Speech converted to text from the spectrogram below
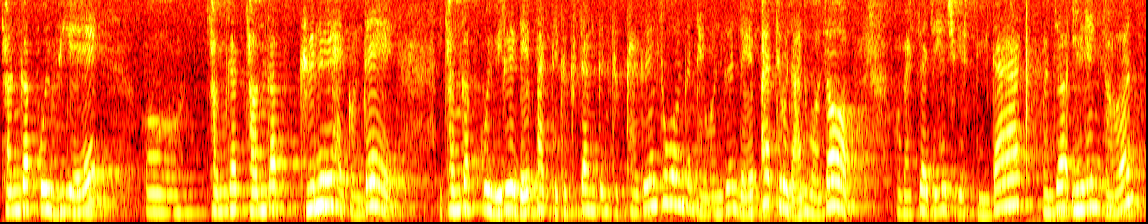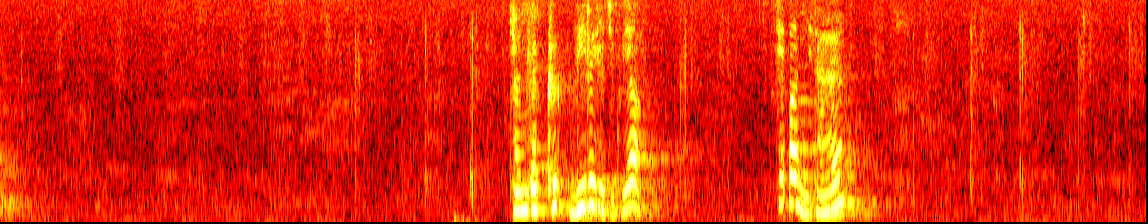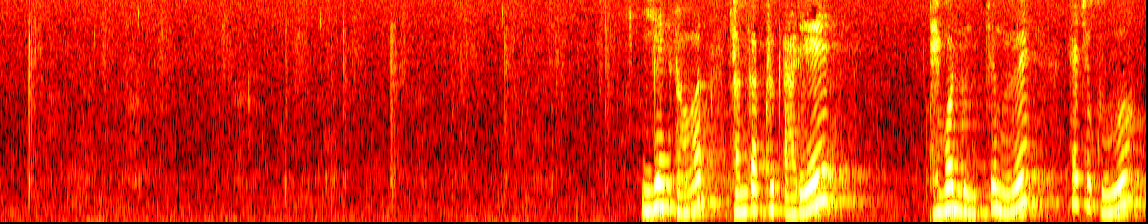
견갑골 위에, 어, 견갑, 견갑 근을 할 건데, 이 견갑골 위를 네 파트, 극상근, 극하근, 소원근, 대원근 네 파트로 나누어서 어, 마사지 해주겠습니다. 먼저 일행선. 견갑 극 위를 해주고요. 세 번 이상. 이행선 견갑극 아래 대원근쯤을 해주고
